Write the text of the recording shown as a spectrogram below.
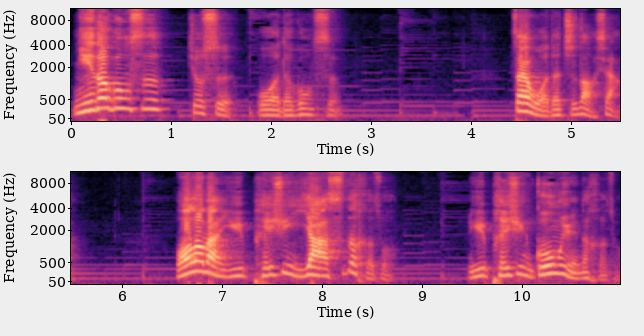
你的公司就是我的公司，在我的指导下，王老板与培训雅思的合作，与培训公务员的合作，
